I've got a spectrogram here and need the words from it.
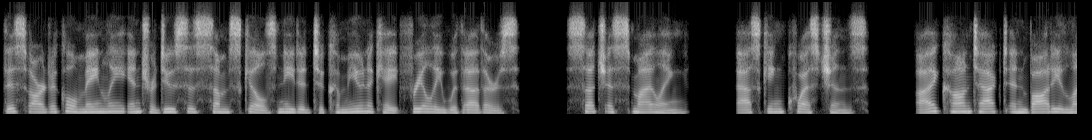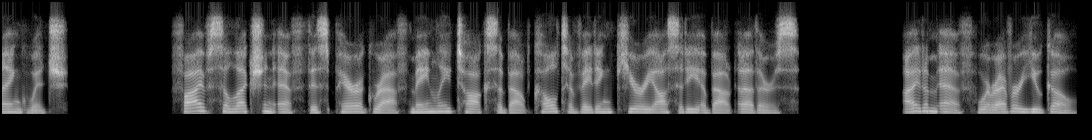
This article mainly introduces some skills needed to communicate freely with others, such as smiling, asking questions, eye contact, and body language. 5 Selection F This paragraph mainly talks about cultivating curiosity about others. Item F Wherever you go,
